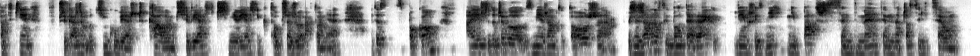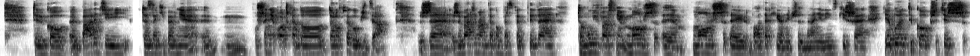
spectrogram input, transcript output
faktycznie przy każdym odcinku, wiesz, czekałem, czy się wyjaśni, czy się nie wyjaśni, kto przeżył, a kto nie. I to jest spoko. A jeszcze do czego zmierzam, to to, że, że żadna z tych bohaterek, większość z nich, nie patrzy z sentymentem na czasy liceum tylko bardziej to jest takie pewnie puszczenie oczka do dorosłego widza, że, że bardziej mamy taką perspektywę, to mówi właśnie mąż, y, mąż y, bohaterki danej przez Melanie Liński, że ja byłem tylko przecież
